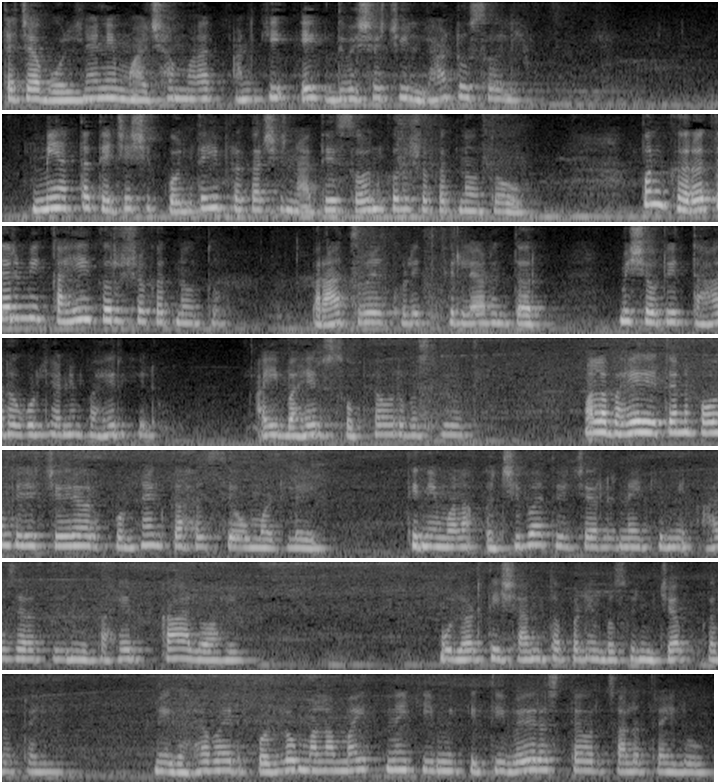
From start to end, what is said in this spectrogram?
त्याच्या बोलण्याने माझ्या मनात आणखी एक द्वेषाची लाट उसळली. मी आता त्याच्याशी कोणत्याही प्रकारचे नाते सहन करू शकत नव्हतो. पण खरं तर मी काहीही करू शकत नव्हतो. बराच वेळ खोलीत फिरल्यानंतर मी शेवटी दार उघडले आणि बाहेर गेलो. आई बाहेर सोफ्यावर बसली होती. मला बाहेर येताना पाहून त्याच्या चेहऱ्यावर पुन्हा एकदा हास्य उमटले. तिने मला अजिबात विचारले नाही की मी आज रात्री मी बाहेर का आलो आहे. उलट ती शांतपणे बसून जप करत राहिली. मी घराबाहेर पडलो. मला माहीत नाही की मी किती वेळ रस्त्यावर चालत राहिलो.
